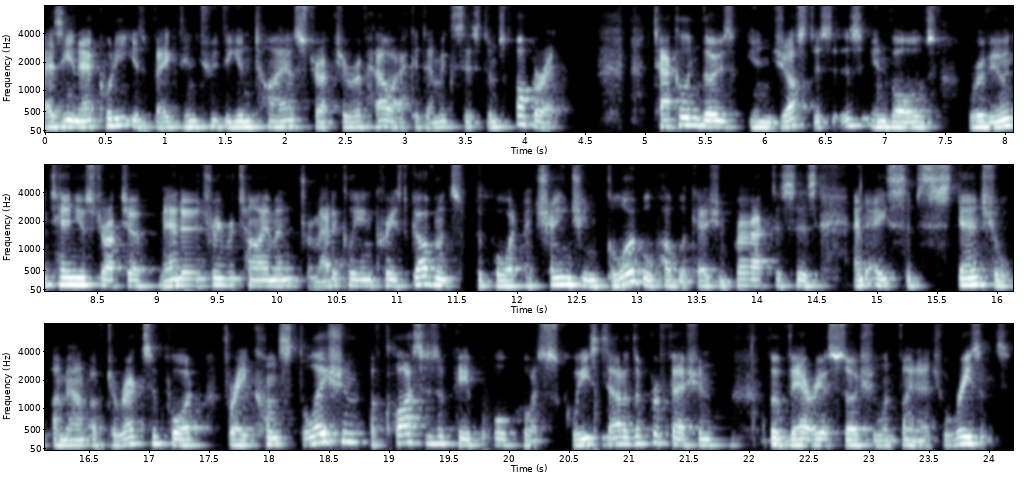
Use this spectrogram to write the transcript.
as inequity is baked into the entire structure of how academic systems operate. Tackling those injustices involves reviewing tenure structure, mandatory retirement, dramatically increased government support, a change in global publication practices, and a substantial amount of direct support for a constellation of classes of people who are squeezed out of the profession for various social and financial reasons.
